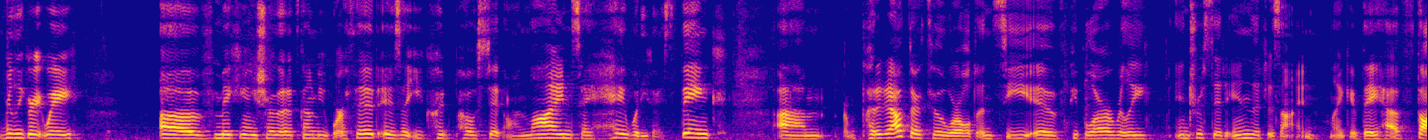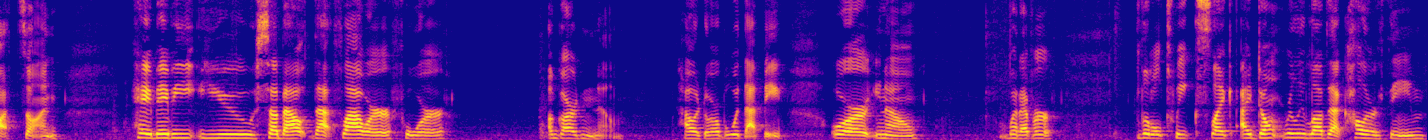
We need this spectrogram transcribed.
really great way of making sure that it's going to be worth it is that you could post it online, say, hey, what do you guys think? Um, put it out there to the world and see if people are really interested in the design. Like if they have thoughts on, hey, maybe you sub out that flower for a garden gnome. How adorable would that be? Or, you know, whatever little tweaks. Like, I don't really love that color theme.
